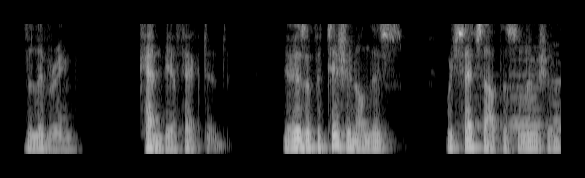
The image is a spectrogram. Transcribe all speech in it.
delivering, can be affected. There is a petition on this which sets out the solution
